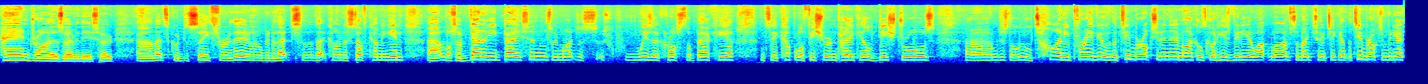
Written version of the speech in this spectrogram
hand dryers over there. So uh, that's good to see through there. A little bit of that that kind of stuff coming in. Uh, lots of vanity basins. We might just whiz across the back here and see a couple of Fisher and Paykel dish drawers. Um, just a little tiny preview of the timber auction in there. Michael's got his video up live, so make sure you check out the timber auction video.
